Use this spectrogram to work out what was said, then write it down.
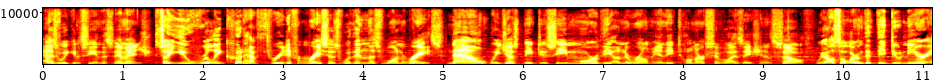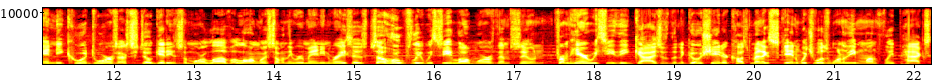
as we can see in this image. So you really could have three different races within this one race. Now, we just need to see more of the Underrealm and the Tulnar civilization itself. We also learned that the Dunir and Nikua dwarves are still getting some more love along with some of the remaining races, so hopefully we see a lot more of them soon. From here we see the Guise of the Negotiator cosmetic skin which was one of the monthly packs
